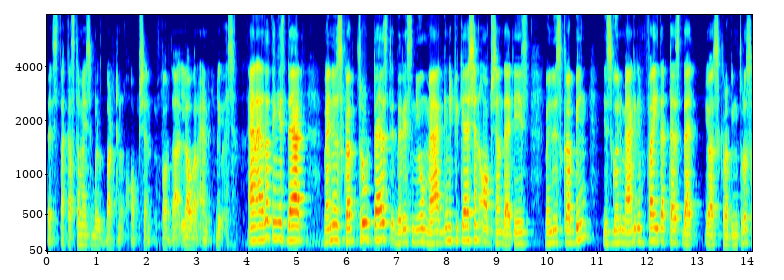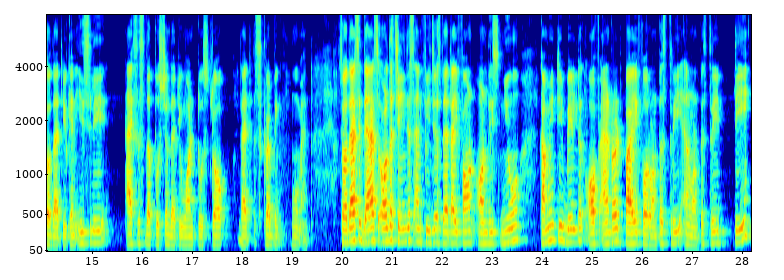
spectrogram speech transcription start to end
That's the customizable button option for the lower end device. And another thing is that when you scrub through test there is new magnification option. That is when you scrubbing it's going to magnify the test that you are scrubbing through so that you can easily access the position that you want to stop that scrubbing movement. So that's it. That's all the changes and features that i found on this new community build of android pie for oneplus 3 and oneplus 3t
